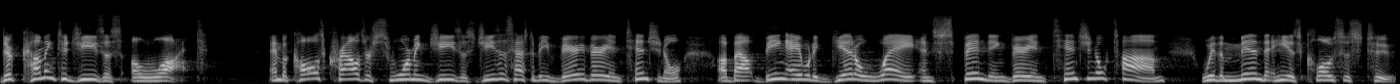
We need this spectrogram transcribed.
They're coming to Jesus a lot. And because crowds are swarming Jesus, Jesus has to be very, very intentional about being able to get away and spending very intentional time with the men that he is closest to.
